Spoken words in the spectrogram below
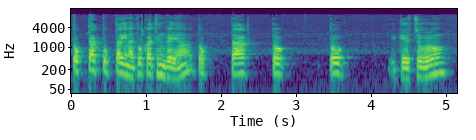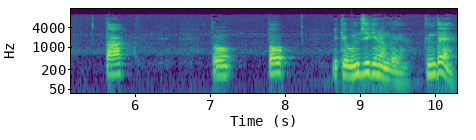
똑딱 똑딱이나 똑같은 거예요. 똑딱 똑똑 이렇게 이쪽으로 딱 또 똑 이렇게 움직이는 거예요. 근데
